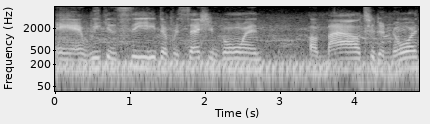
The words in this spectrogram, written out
and we can see the procession going a mile to the north.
